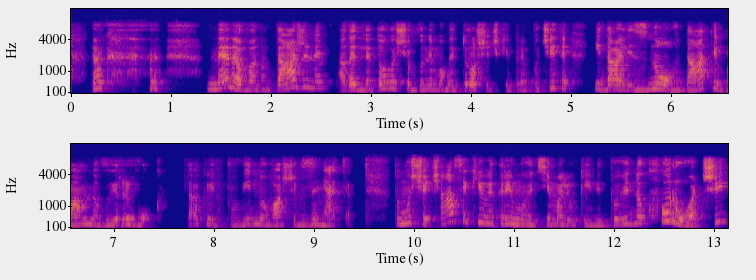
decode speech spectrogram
так? не навантажене, але для того, щоб вони могли трошечки припочити і далі знов дати вам новий ривок так, відповідно, ваших заняттях. Тому що час, який витримують ці малюки, відповідно, коротший,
